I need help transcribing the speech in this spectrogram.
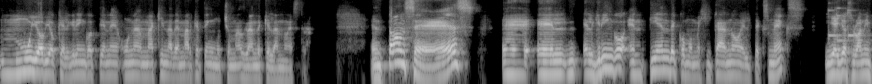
muy obvio que el gringo tiene una máquina de marketing mucho más grande que la nuestra. Entonces, eh, el, el, gringo entiende como mexicano el Tex-Mex y ellos lo han,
